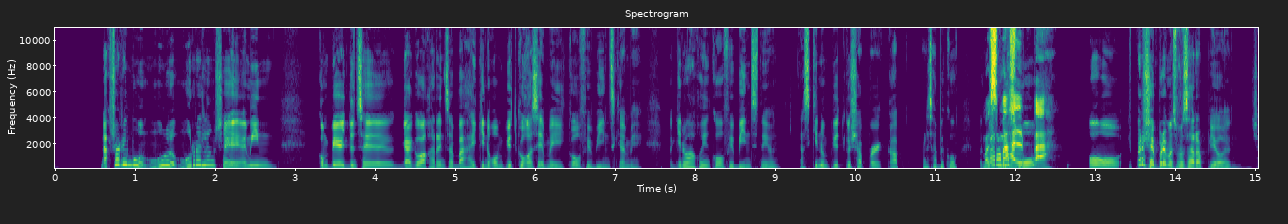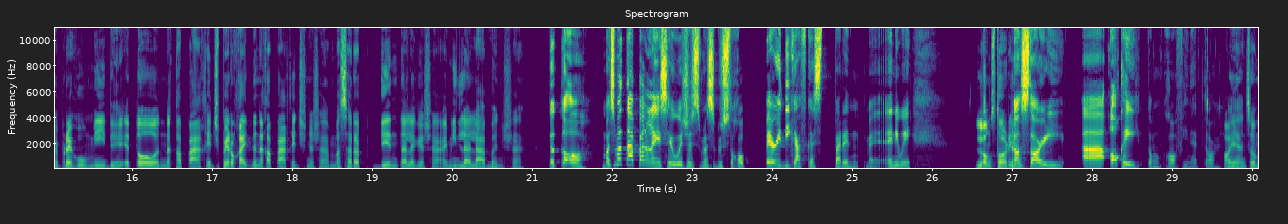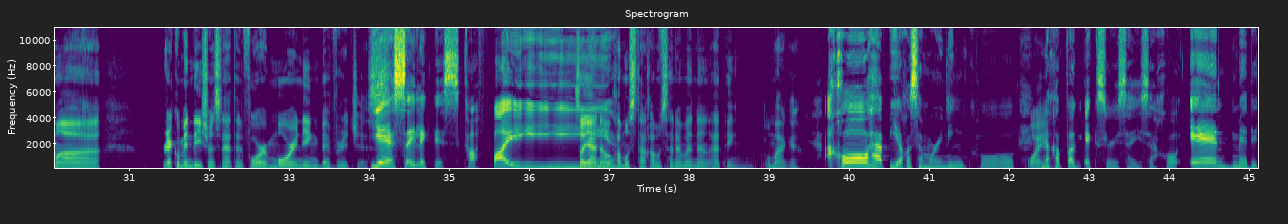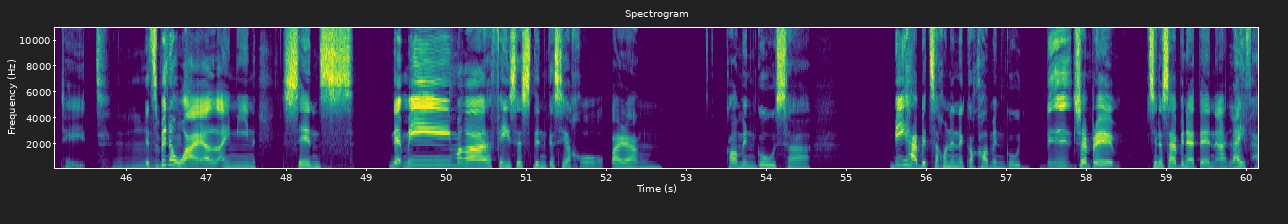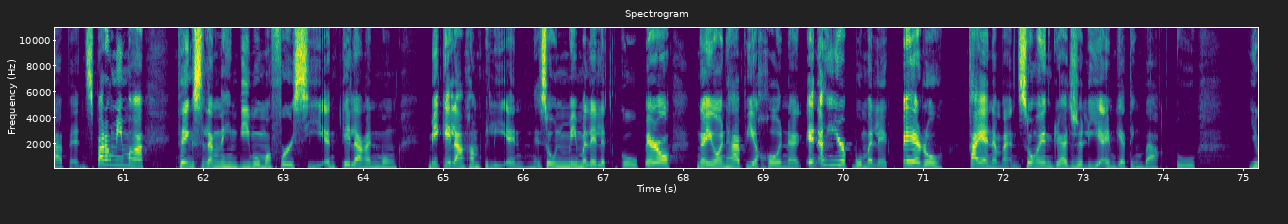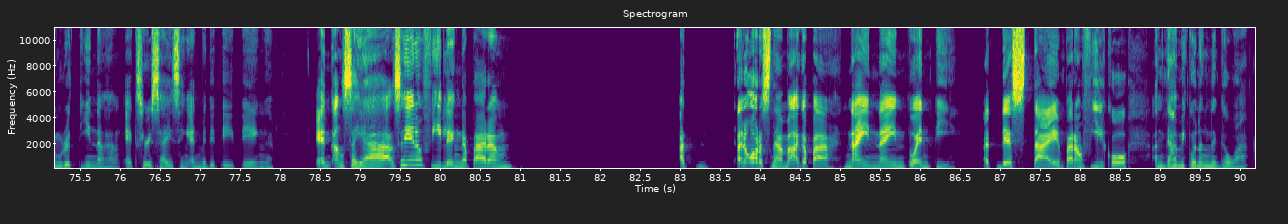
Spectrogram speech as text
Actually, mu- mu- mura lang siya eh. I mean, compared dun sa gagawa ka rin sa bahay, kinocompute ko kasi may coffee beans kami. Pag ginawa ko yung coffee beans na yun, tapos kinompute ko siya per cup, parang sabi ko, Mas mahal mu- pa. Oo. Pero syempre, mas masarap yon Syempre, homemade eh. Ito, nakapackage. Pero kahit na nakapackage na siya, masarap din talaga siya. I mean, lalaban siya. Totoo. Mas matapang lang yung which is mas gusto ko. Pero decaf kasi pa rin. Anyway, Long story. long story. Ah, okay, tong coffee na to. O yan. So, mga recommendations natin for morning beverages. Yes, I like this. Coffee. So yan, oh, kamusta? Kamusta naman ang ating umaga? Ako, happy ako sa morning ko. Why? Nakapag-exercise ako and meditate. Mm, It's been a nice. while. I mean, since may mga phases din kasi ako, parang come and go sa, may habits ako na nagka-come and go. Siyempre, sinasabi natin, ah, life happens. Parang may mga things lang na hindi mo ma-foresee and kailangan mong, may kailangan kang piliin. So, may malilet go. Pero, ngayon, happy ako na, and ang hirap bumalik, pero, kaya naman. So, ngayon, gradually, I'm getting back to yung routine ng exercising and meditating. And ang saya, ang saya ng feeling na parang, at anong oras na? Maaga pa. 9, 9.20. At this time, parang feel ko, ang dami ko nang nagawa.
